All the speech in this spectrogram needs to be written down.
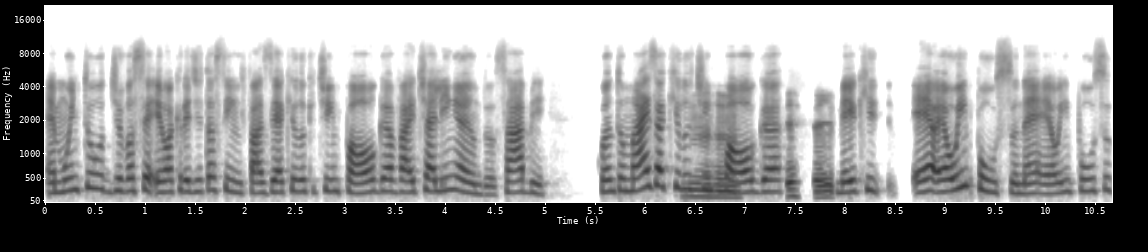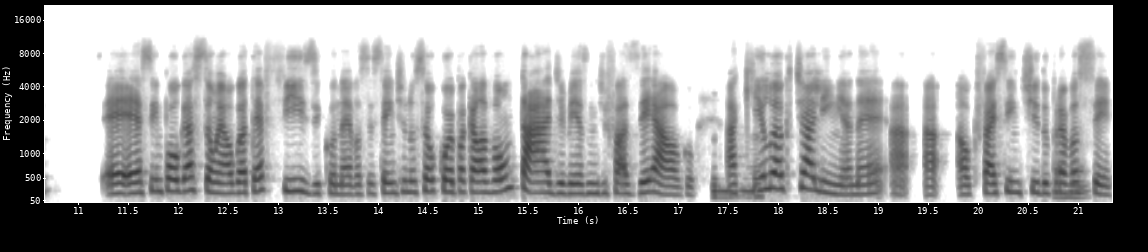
é muito de você. Eu acredito assim, fazer aquilo que te empolga vai te alinhando, sabe? Quanto mais aquilo uhum, te empolga, perfeito. meio que é, é o impulso, né? É o impulso é essa empolgação, é algo até físico, né? Você sente no seu corpo aquela vontade mesmo de fazer algo. Uhum. Aquilo é o que te alinha, né? A, a, ao que faz sentido para uhum. você.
